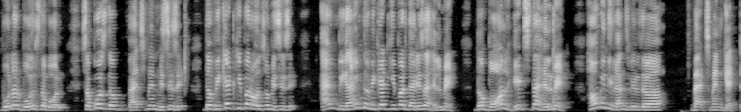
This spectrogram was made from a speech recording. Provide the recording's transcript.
Bowler bowls the ball. Suppose the batsman misses it, the wicket keeper also misses it, and behind the wicket keeper there is a helmet. The ball hits the helmet. How many runs will the batsman get?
